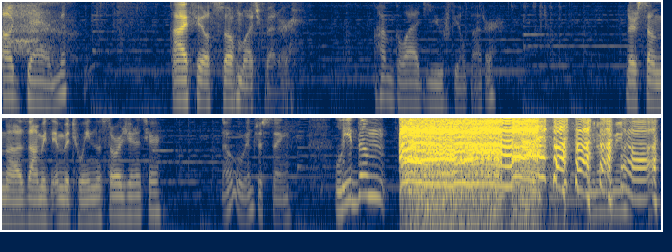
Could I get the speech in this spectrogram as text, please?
again, I feel so much better. I'm glad you feel better. There's some uh, zombies in between the storage units here. Oh, interesting. Lead them. Ah! Ah! You know what I mean?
